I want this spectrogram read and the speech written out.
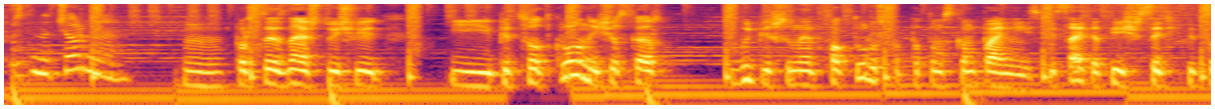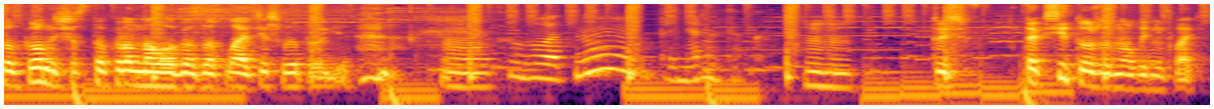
просто на черную. М, Просто я знаю, что еще и 500 крон еще скажут, выпиши на эту фактуру, чтобы потом с компанией списать, а ты еще с этих 500 крон еще 100 крон налогов заплатишь в итоге. Вот. Ну, примерно так. Мгм. То есть такси тоже много не платят.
